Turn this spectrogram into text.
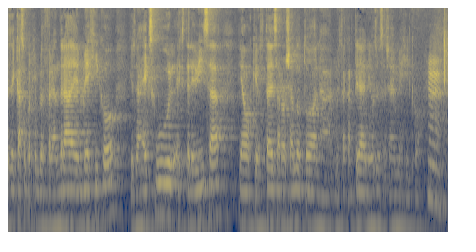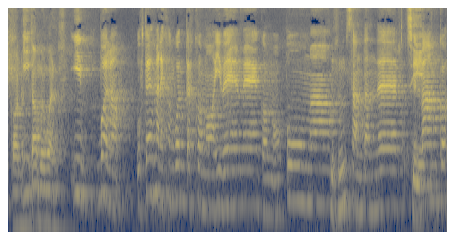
es el caso, por ejemplo, de Fer Andrade en México, que es una ex Google, ex Televisa, digamos, que está desarrollando toda la- nuestra cartera de negocios allá en México, Mm. con Y- resultados muy buenos. Y bueno, ustedes manejan cuentas como IBM, como Puma, Santander, Sí. el banco.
